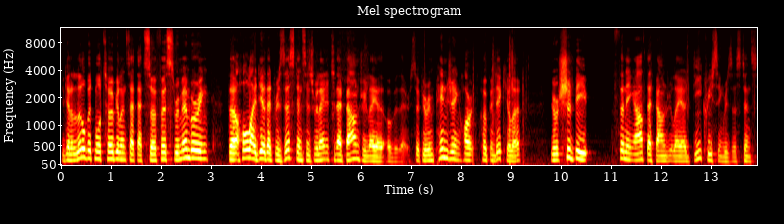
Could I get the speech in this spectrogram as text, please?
You get a little bit more turbulence at that surface, remembering the whole idea that resistance is related to that boundary layer over there. So if you're impinging perpendicular, you should be thinning out that boundary layer, decreasing resistance,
